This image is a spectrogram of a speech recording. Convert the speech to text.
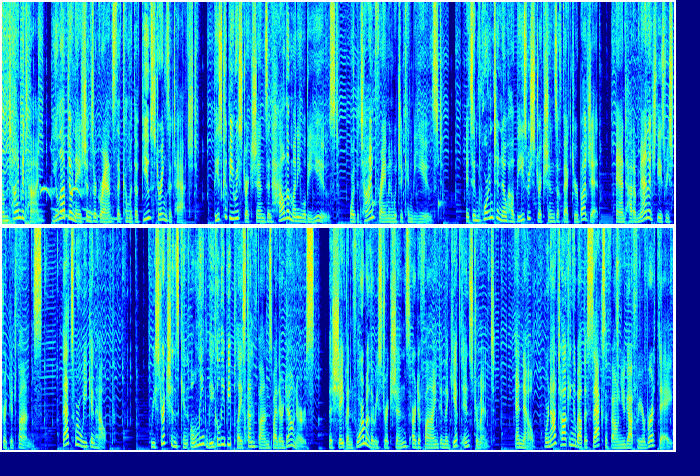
From time to time, you'll have donations or grants that come with a few strings attached. These could be restrictions in how the money will be used, or the time frame in which it can be used. It's important to know how these restrictions affect your budget, and how to manage these restricted funds. That's where we can help. Restrictions can only legally be placed on funds by their donors. The shape and form of the restrictions are defined in the gift instrument. And no, we're not talking about the saxophone you got for your birthday.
